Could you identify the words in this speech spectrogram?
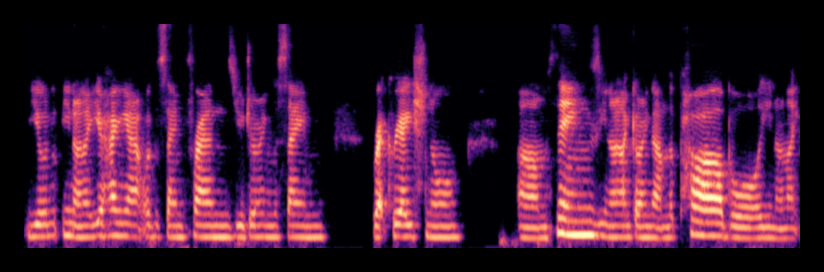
you you know you're hanging out with the same friends, you're doing the same recreational um, things, you know, like going down the pub or you know like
